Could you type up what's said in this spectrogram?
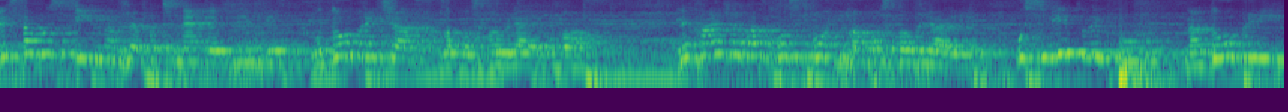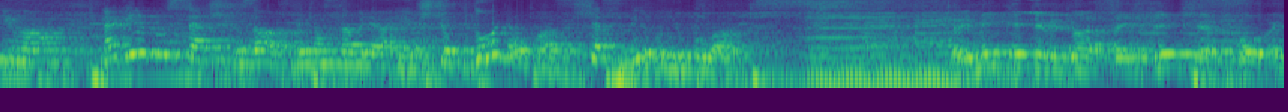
Ви самостійно вже почнете жити. У добрий час благословляю вас. Нехай же вас Господь благословляє у світлий путь, на добрі діла, на вірну стежку завжди наставляє, щоб доля у вас щасливою була. Прийміть діти від нас цей хліб святковий,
